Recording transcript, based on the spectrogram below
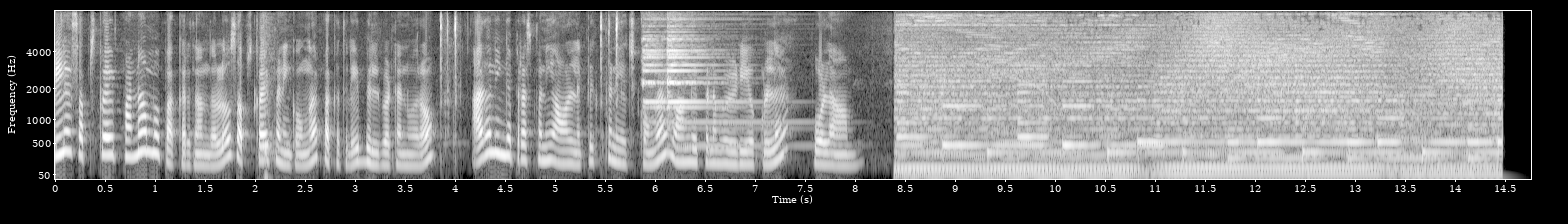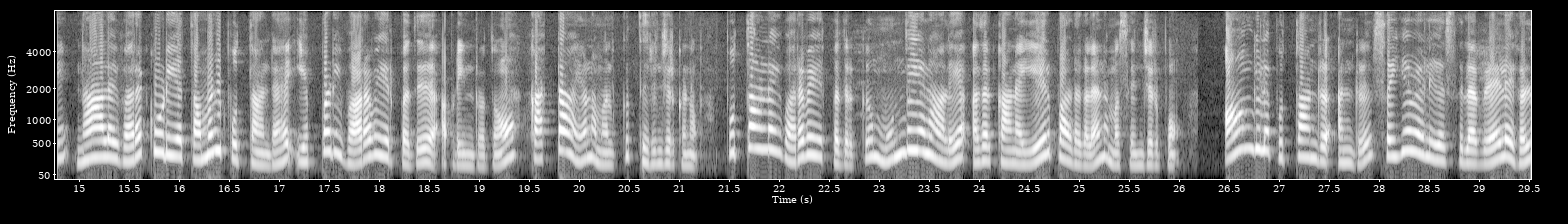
இல்லை சப்ஸ்கிரைப் பண்ணாமல் பார்க்குறதா இருந்தாலும் சப்ஸ்கிரைப் பண்ணிக்கோங்க. பக்கத்துலேயே பில் பட்டன் வரும். அதை நீங்கள் ப்ரெஸ் பண்ணி ஆன்லைன் கிளிக் பண்ணி வச்சுக்கோங்க. வாங்க இப்போ நம்ம வீடியோக்குள்ளே போகலாம் நாளை வரக்கூடிய தமிழ் புத்தாண்டை எப்படி வரவேற்பது அப்படின்றதும் கட்டாயம் நம்மளுக்கு தெரிஞ்சிருக்கணும். புத்தாண்டை வரவேற்பதற்கு முந்தைய நாளே அதற்கான ஏற்பாடுகளை நம்ம செஞ்சுருப்போம். ஆங்கில புத்தாண்டு அன்று செய்ய வேண்டிய சில வேலைகள்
